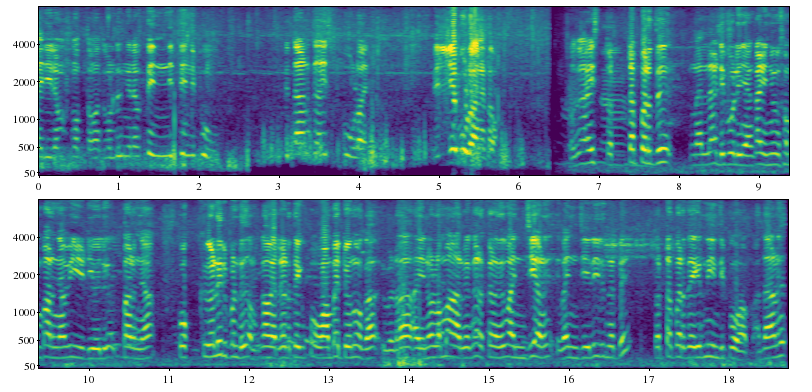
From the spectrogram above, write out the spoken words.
ശരീരം മൊത്തം. അതുകൊണ്ട് ഇങ്ങനെ തെന്നി തെന്നി പോകും ഇതാണ് ഗൈസ് പൂളാൻ. വലിയ പൂളാൻ കേട്ടോ. ഗൈസ് തൊട്ടപ്പുറത്ത് നല്ല അടിപൊളി. ഞാൻ കഴിഞ്ഞ ദിവസം പറഞ്ഞ വീഡിയോയിൽ പറഞ്ഞ കൊക്കുകൾ ഇരിപ്പുണ്ട്. നമുക്ക് അവരുടെ അടുത്തേക്ക് പോകാൻ പറ്റുമോ നോക്കാം. ഇവിടെ അതിനുള്ള മാർഗം കിടക്കുന്നത് വഞ്ചിയാണ്. വഞ്ചിയിൽ ഇരുന്നിട്ട് തൊട്ടപ്പുറത്തേക്ക് നീന്തി പോവാം. അതാണ്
